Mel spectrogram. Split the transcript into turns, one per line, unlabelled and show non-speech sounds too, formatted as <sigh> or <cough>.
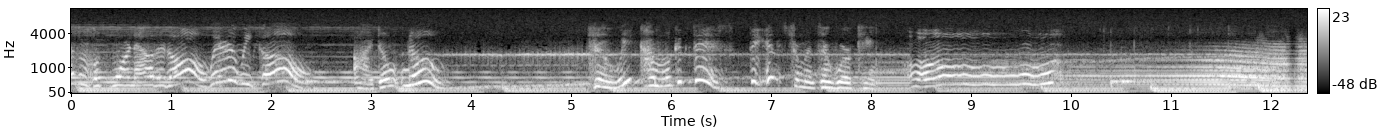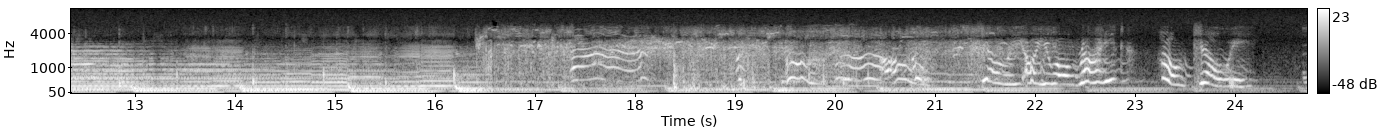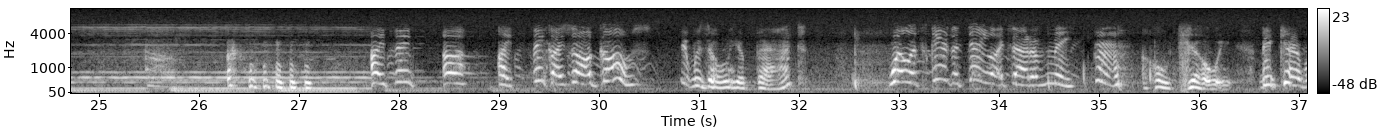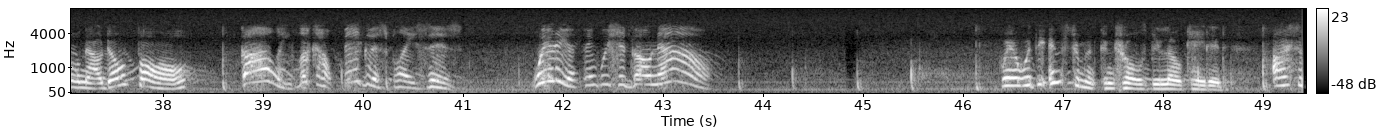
doesn't look worn out at all. Where do we go?
I don't know. Joey, come look at this. The instruments are working.
Oh.
Joey, are you all right? Oh, Joey. <laughs>
I think, uh, I I saw a ghost.
It was only a bat.
Well, it scared the daylights out of me. Hmm.
Oh, Joey, be careful now. Don't fall.
Golly, look how big this place is. Where do you think we should go now?
Where would the instrument controls be located? I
